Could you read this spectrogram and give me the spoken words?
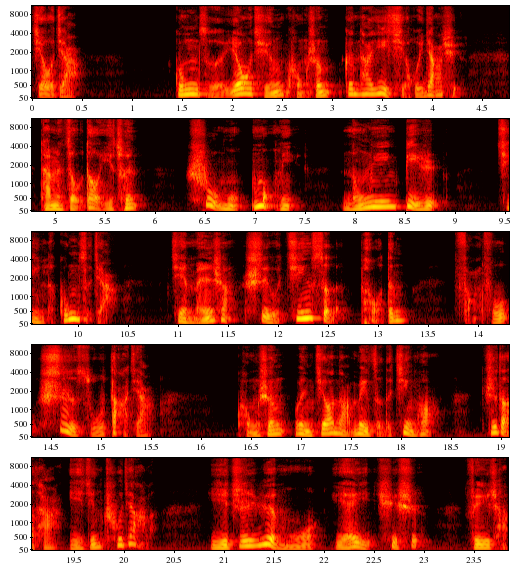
交加。公子邀请孔生跟他一起回家去。他们走到一村，树木茂密，浓荫蔽日。进了公子家，见门上是有金色的炮灯，仿佛世族大家。孔生问焦娜妹子的近况，知道她已经出嫁了。已知岳母也已去世，非常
